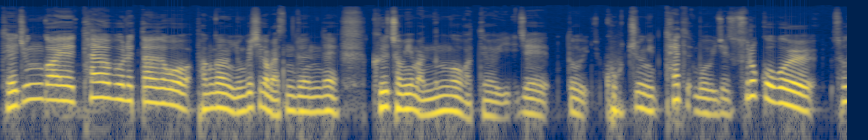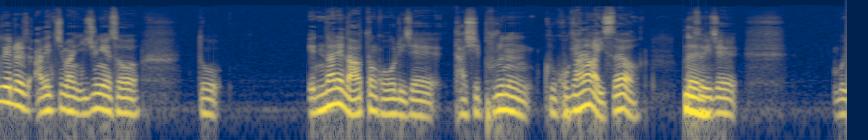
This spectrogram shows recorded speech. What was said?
대중과의 타협을 했다고 방금 용배 씨가 말씀드렸는데 그 점이 맞는 것 같아요. 이제 또 곡 중에 타이틀 뭐 이제 수록곡을 소개를 안 했지만 이 중에서 또 옛날에 나왔던 곡을 이제 다시 부르는 그 곡이 하나가 있어요. 그래서 네. 이제 뭐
